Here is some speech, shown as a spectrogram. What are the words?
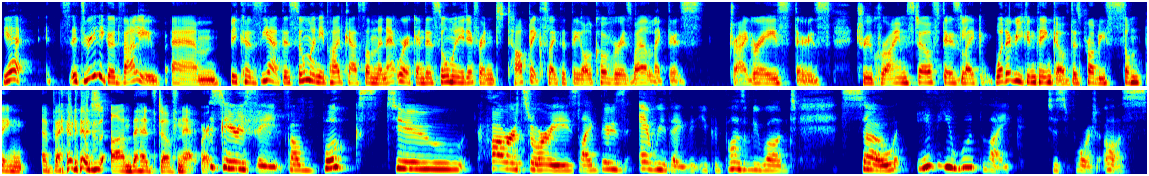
Yeah, it's it's really good value um, because yeah, there's so many podcasts on the network and there's so many different topics like that they all cover as well. Like there's drag race, there's true crime stuff, there's like whatever you can think of, there's probably something about it on the Head Stuff Network. Seriously, from books to horror stories, like there's everything that you could possibly want. So if you would like to support us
